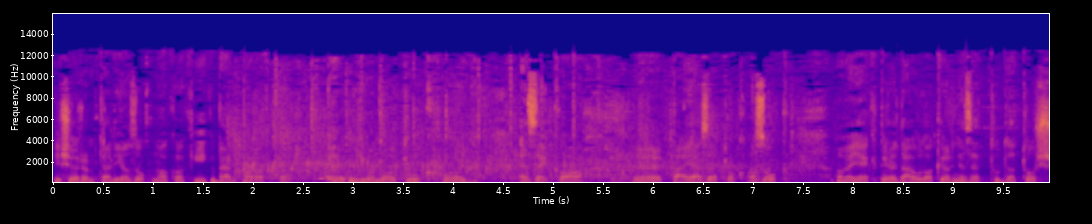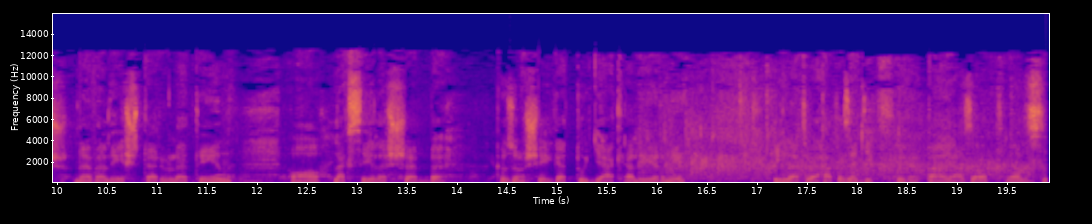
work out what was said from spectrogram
és örömteli azoknak, akik bent maradtak. Úgy gondoltuk, hogy ezek a pályázatok azok, amelyek például a környezettudatos nevelés területén a legszélesebb közönséget tudják elérni, illetve hát az egyik pályázat az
